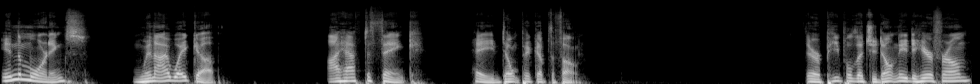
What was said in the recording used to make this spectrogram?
In the mornings, when I wake up, I have to think hey, don't pick up the phone. There are people that you don't need to hear from.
